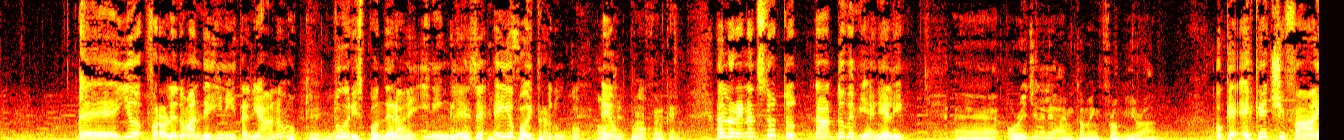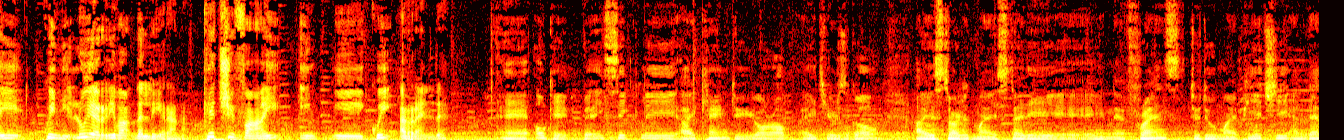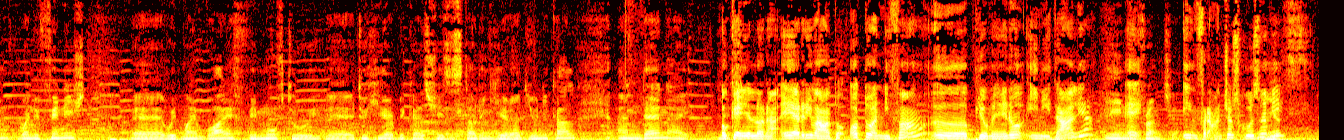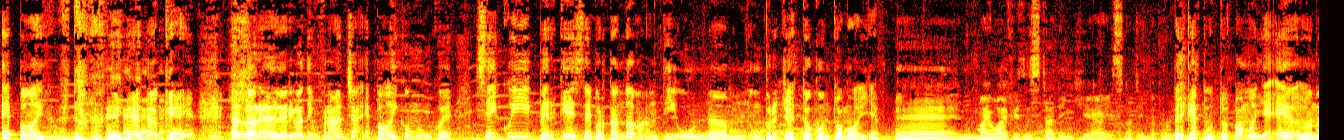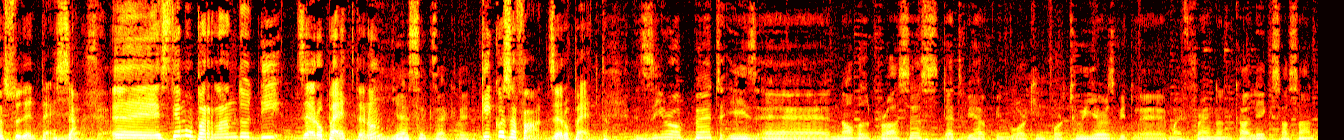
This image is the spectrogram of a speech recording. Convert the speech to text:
Eh, io farò le domande in italiano, Ok, tu yeah. risponderai in inglese e io poi traduco. È Ok, un po', perfetto. ok. Allora, innanzitutto, da dove vieni Ali? Uh, originally, I'm coming from Iran. Ok, e che ci fai? Quindi lui arriva dall'Iran. Che ci fai in- in- qui a Rende? Uh, okay, basically, I came to Europe eight years ago. I started my study in uh, France to do my PhD, and then when we finished uh, with my wife, we moved to uh, to here because she's studying here at Unical, and then I. Ok, allora è arrivato otto anni fa, eh, più o meno, in Italia. In e- Francia. In Francia, scusami. Yes. E poi, ok. Allora, è arrivato in Francia e poi comunque sei qui perché stai portando avanti un, um, un progetto con tua moglie. Uh, my wife is studying here. It's not in the. pro- Perché appunto tua moglie è una studentessa. Yes, yes. Eh, stiamo parlando di Zero Pet, no? Yes, exactly. Che cosa fa Zero Pet? Zero Pet is a novel process that we have been working for two years with uh, my friend and colleague Sasan.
